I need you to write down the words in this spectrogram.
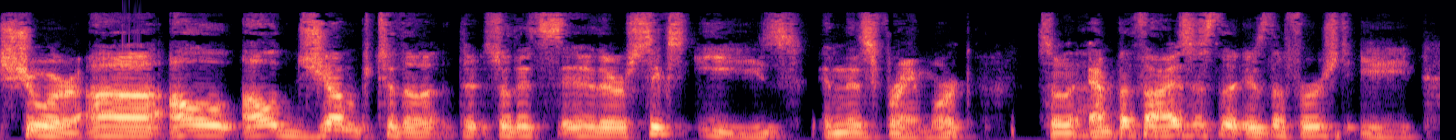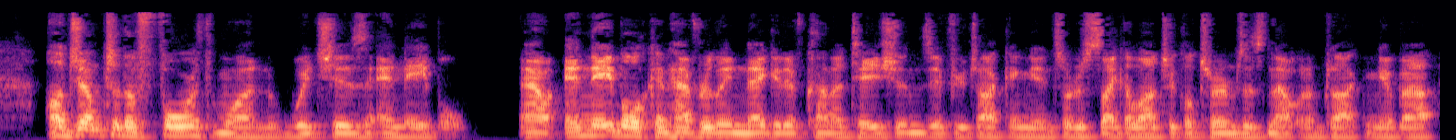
Sure. Uh, I'll I'll jump to the so that's there are six E's in this framework. So uh-huh. empathize is the is the first E. I'll jump to the fourth one, which is enable. Now, enable can have really negative connotations if you're talking in sort of psychological terms. It's not what I'm talking about.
